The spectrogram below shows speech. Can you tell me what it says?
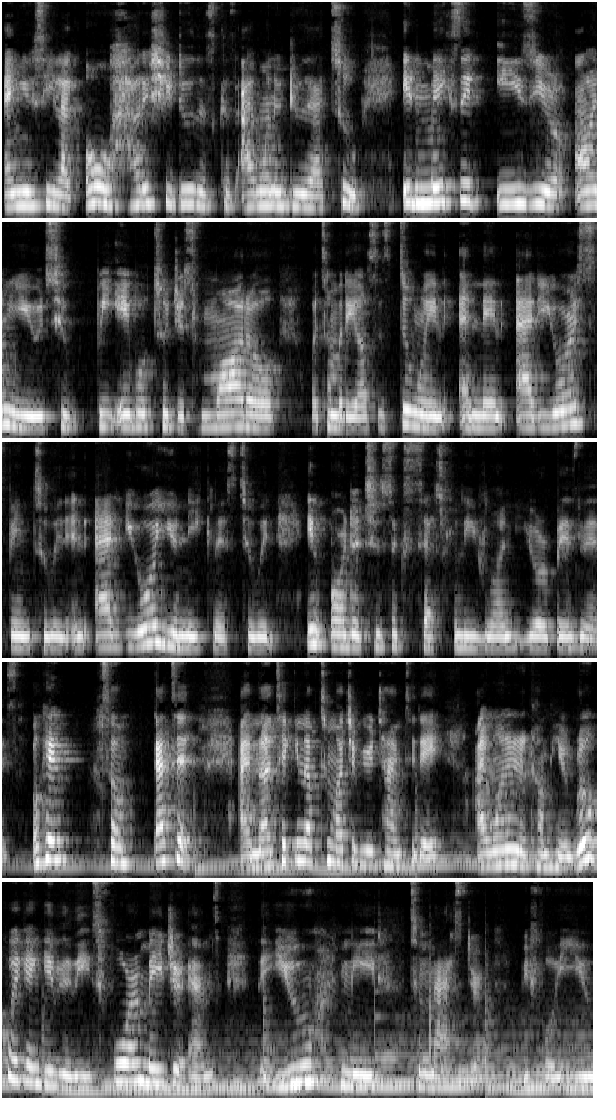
and you see, like, oh, how did she do this? Because I want to do that too. It makes it easier on you to be able to just model what somebody else is doing and then add your spin to it and add your uniqueness to it in order to successfully run your business. Okay, so that's it. I'm not taking up too much of your time today. I wanted to come here real quick and give you these four major M's that you need to master before you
